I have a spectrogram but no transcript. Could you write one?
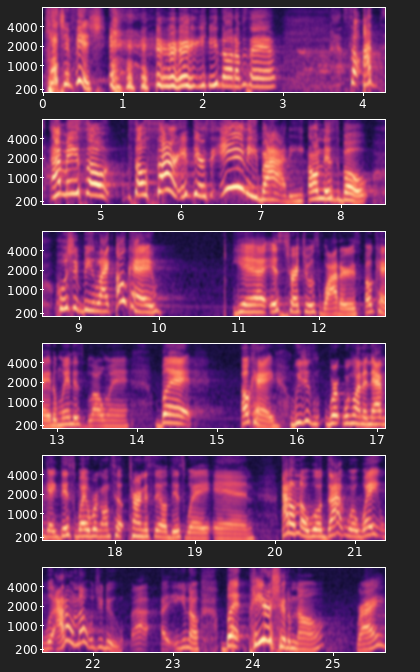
catching fish. you know what I'm saying? So I, I mean, so so sir, if there's anybody on this boat who should be like, okay, yeah, it's treacherous waters. Okay, the wind is blowing, but okay, we just we're, we're going to navigate this way. We're going to turn the sail this way, and I don't know. Will Doc will wait? I don't know what you do. I, I, you know, but Peter should have known, right?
